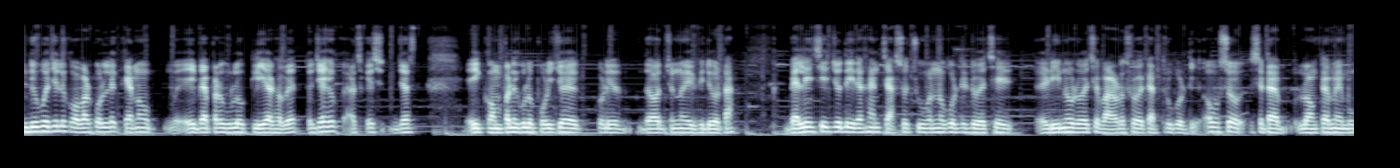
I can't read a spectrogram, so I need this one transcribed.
ইন্ডিভিজুয়ালি কভার করলে কেন এই ব্যাপারগুলো ক্লিয়ার হবে? তো যাই হোক, আজকে জাস্ট এই কোম্পানিগুলো পরিচয় করে দেওয়ার জন্য এই ভিডিওটা ব্যালেন্স শিট যদি দেখেন, চারশো চুয়ান্ন কোটি রয়েছে, ঋণও রয়েছে বারোশো একাত্তর কোটি। অবশ্য সেটা লং টার্ম এবং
